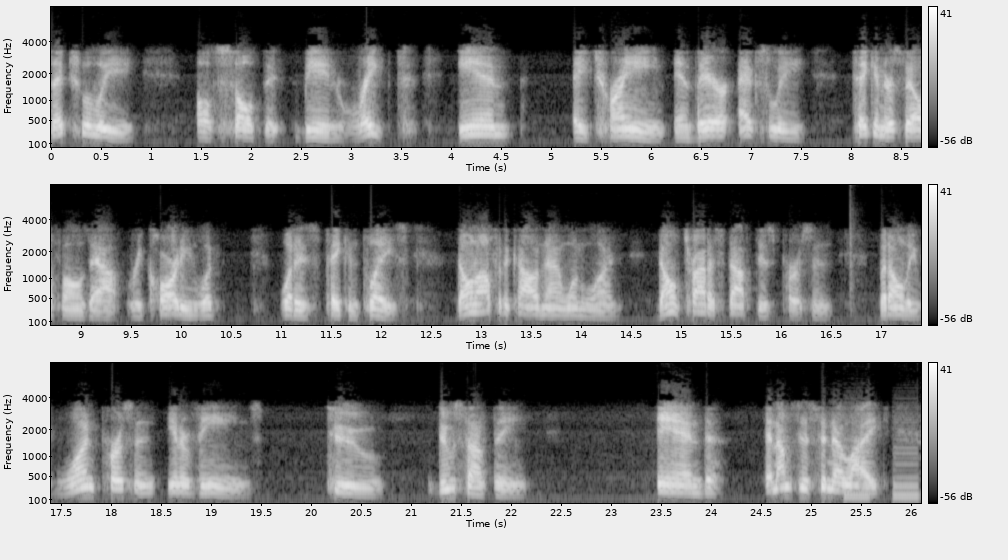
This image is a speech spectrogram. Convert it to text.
sexually assaulted, being raped in a train, and they're actually taking their cell phones out, recording what what is taking place. Don't offer to call 911. Don't try to stop this person, but only one person intervenes to do something. And and I'm just sitting there mm-hmm. like, I mean,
